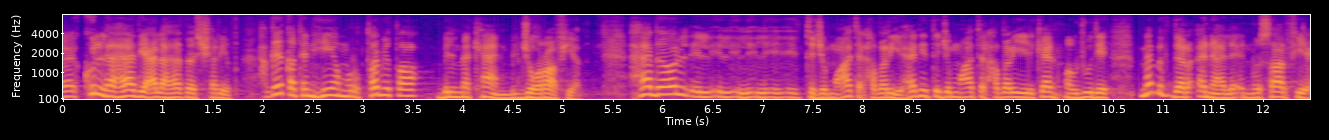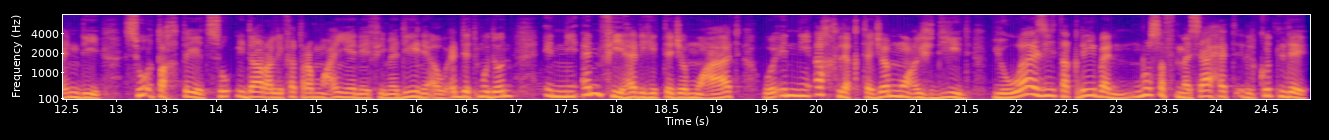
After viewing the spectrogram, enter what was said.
آه، كلها هذه على هذا الشريط. حقيقة هي مرتبطة بالمكان بالجغرافيا. هذول التجمعات الحضرية هذه التجمعات الحضرية اللي كانت موجودة ما بقدر أنا لأنه صار في عندي سوء تخطيط سوء إدارة لفترة معينة في مدينة أو عدة مدن إني أنفي هذه التجمعات وإني أخلق تجمع جديد يوازي تقريبا نصف مساحة الكتلة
